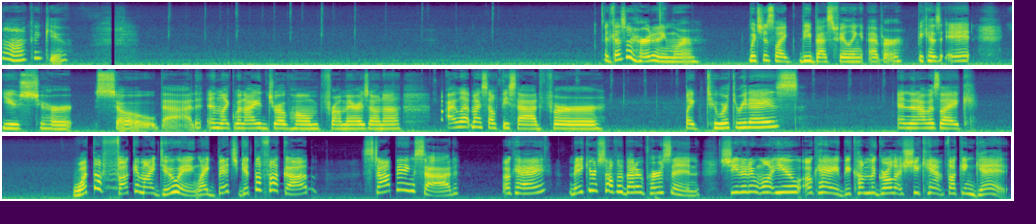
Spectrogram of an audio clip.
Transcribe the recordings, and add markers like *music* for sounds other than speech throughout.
Aw, thank you. It doesn't hurt anymore, which is like the best feeling ever because it used to hurt so bad. And like when I drove home from Arizona, I let myself be sad for like two or three days. And then I was like, what the fuck am I doing? Like, bitch, get the fuck up. Stop being sad. Okay? Make yourself a better person. She didn't want you? Okay, become the girl that she can't fucking get.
